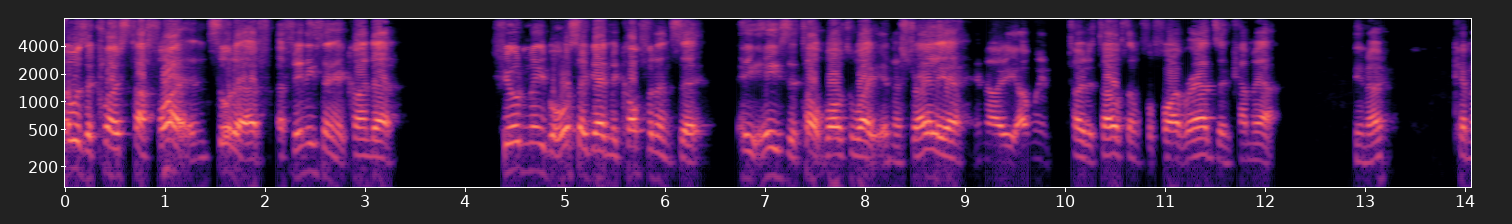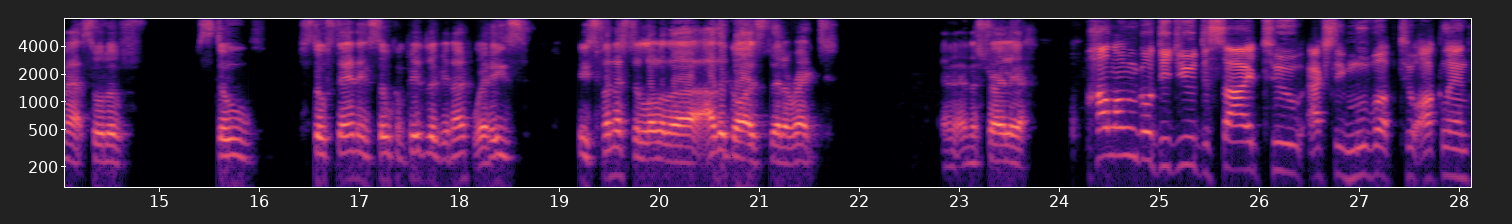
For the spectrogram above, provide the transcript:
it was a close, tough fight, and sort of, if, if anything, it kind of fueled me, but also gave me confidence that he, he's the top welterweight in Australia, and I, I went toe to toe with him for five rounds and come out, you know, come out sort of still still standing, still competitive, you know, where he's he's finished a lot of the other guys that are ranked in, in Australia. How long ago did you decide to actually move up to Auckland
